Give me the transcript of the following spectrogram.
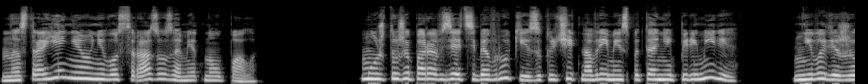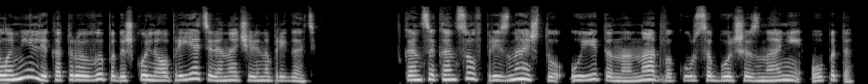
Настроение у него сразу заметно упало. «Может, уже пора взять себя в руки и заключить на время испытания перемирие?» Не выдержала Милли, которую выпады школьного приятеля начали напрягать. В конце концов, признай, что у Итана на два курса больше знаний, опыта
